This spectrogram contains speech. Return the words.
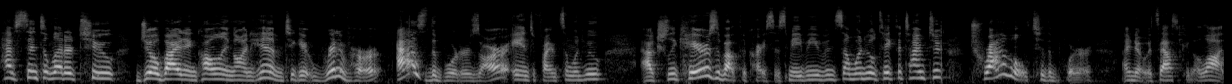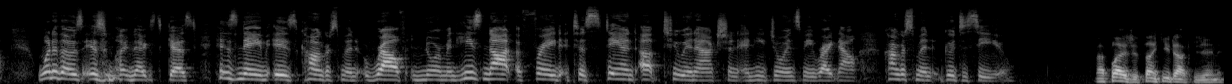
have sent a letter to Joe Biden calling on him to get rid of her as the border czar and to find someone who actually cares about the crisis, maybe even someone who'll take the time to travel to the border. I know it's asking a lot. One of those is my next guest. His name is Congressman Ralph Norman. He's not afraid to stand up to inaction, and he joins me right now. Congressman, good to see you. My pleasure. Thank you, Dr. Jenny.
